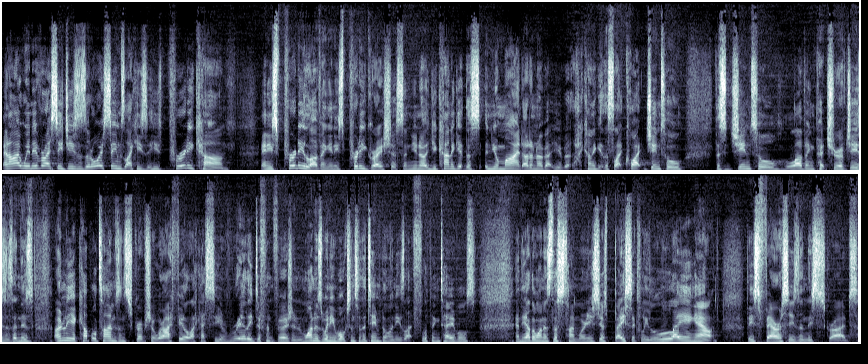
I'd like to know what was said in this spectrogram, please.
And I, whenever I see Jesus, it always seems like he's, he's pretty calm and he's pretty loving and he's pretty gracious. And you know, you kind of get this in your mind. I don't know about you, but I kind of get this like quite gentle this gentle, loving picture of Jesus. And there's only a couple times in Scripture where I feel like I see a really different version. One is when he walks into the temple and he's like flipping tables. And the other one is this time where he's just basically laying out these Pharisees and these scribes.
